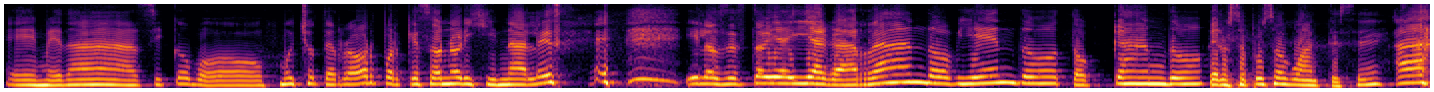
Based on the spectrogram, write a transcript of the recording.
eh, me da así como mucho terror porque son originales y los estoy ahí agarrando, viendo, tocando. Pero se puso guantes, ¿eh? Ah,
